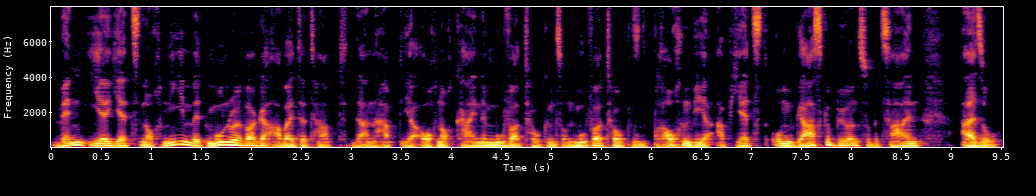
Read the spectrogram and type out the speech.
Wenn ihr jetzt noch nie mit Moonriver gearbeitet habt, dann habt ihr auch noch keine Mover-Tokens. Und Mover-Tokens brauchen wir ab jetzt, um Gasgebühren zu bezahlen. Also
